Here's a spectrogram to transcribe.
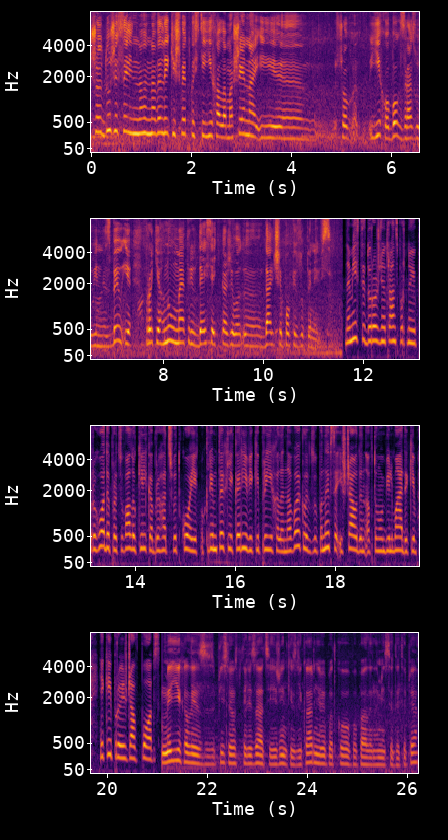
Що дуже сильно на великій швидкості їхала машина і е, що їх обох зразу він не збив і протягнув метрів 10, каже, е, далі, поки зупинився. На місці дорожньо-транспортної пригоди працювало кілька бригад швидкої. Окрім тих лікарів, які приїхали на виклик, зупинився іще один автомобіль медиків, який проїжджав повз. Ми їхали після госпіталізації жінки з лікарні, випадково попали на місце ДТП. Е,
